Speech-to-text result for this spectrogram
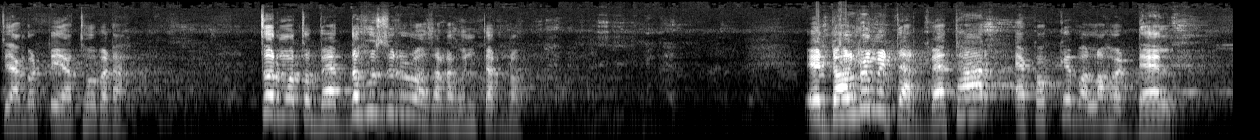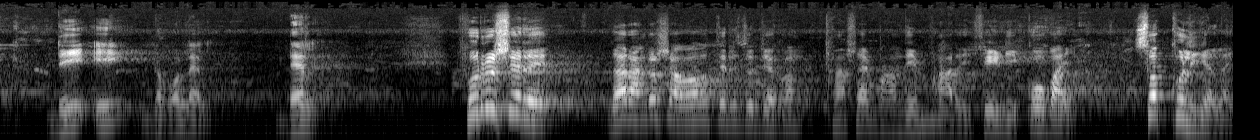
তুই আঙ্গর টেয়া থো বেটা। তোর মতো বেদ্য হুজুরের অজাটা শুনতাম ন এই ডলরোমিটার ব্যথার একককে বলা হয় dell. D E double L. Dell. পুরুষেরে ধর আঙ্গ সভাপতির যদি এখন ঠাঁসায় বাঁধি মারি, ফিডি, কোবাই, চোখ খুলিয়ে লাই।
